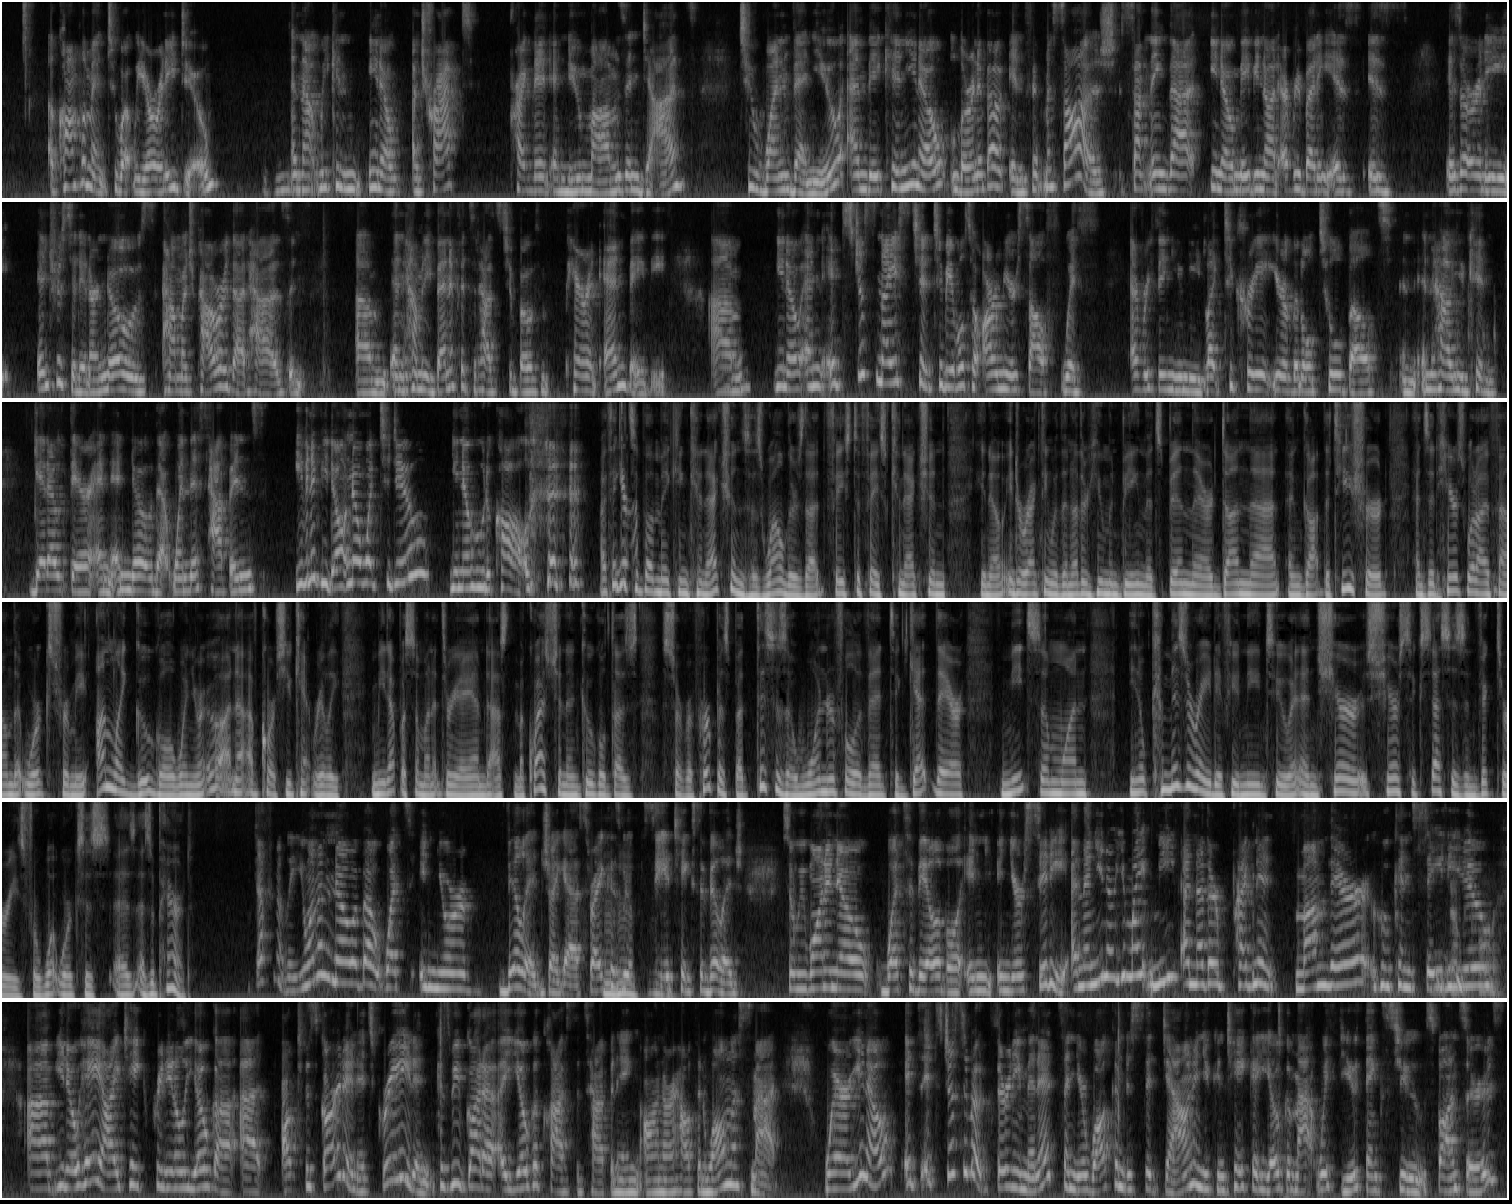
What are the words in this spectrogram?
a complement to what we already do mm-hmm. and that we can you know attract pregnant and new moms and dads to one venue and they can you know learn about infant massage something that you know maybe not everybody is is is already interested in or knows how much power that has and um, and how many benefits it has to both parent and baby. Um, you know, and it's just nice to, to be able to arm yourself with everything you need, like to create your little tool belt and, and how you can get out there and, and know that when this happens, even if you don't know what to do, you know who to call. I think it's about making connections as well. There's that face to face connection, you know, interacting with another human being that's been there, done that, and got the t shirt and said, here's what I found that works for me. Unlike Google, when you're, oh, now, of course, you can't really meet up with someone at 3 a.m. to ask them a question, and Google does serve a purpose, but this is a wonderful event to get there, meet someone, you know, commiserate if you need to, and share share successes and victories for what works as, as, as a parent definitely. You want to know about what's in your village, I guess, right? Because mm-hmm. we say it takes a village. So we want to know what's available in in your city, and then you know you might meet another pregnant mom there who can say to you, um, you know, hey, I take prenatal yoga at Octopus Garden. It's great. And because we've got a, a, yoga class that's happening on our health and wellness mat where, you know, it's, it's just about 30 minutes and you're welcome to sit down and you can take a yoga mat with you thanks to sponsors.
